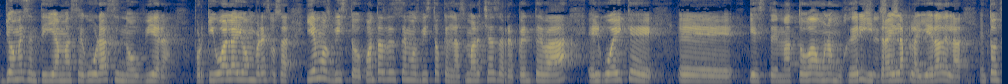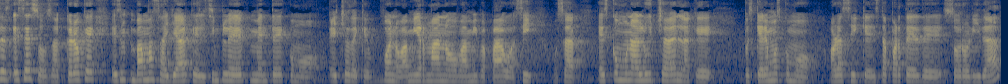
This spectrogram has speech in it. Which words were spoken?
yo me sentiría más segura si no hubiera. Porque igual hay hombres, o sea, y hemos visto, ¿cuántas veces hemos visto que en las marchas de repente va el güey que eh, este, mató a una mujer y Sí, trae sí, la sí. playera de la... Entonces es eso, o sea, creo que es, va más allá que el simplemente como hecho de que, bueno, va mi hermano, va mi papá o así. O sea, es como una lucha en la que pues queremos como, ahora sí que esta parte de sororidad,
